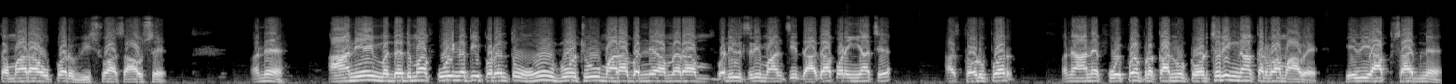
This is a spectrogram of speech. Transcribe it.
તમારા ઉપર વિશ્વાસ આવશે. અને આની મદદમાં કોઈ નથી, પરંતુ હું ઊભો છું. મારા બંને, અમારા વડીલ શ્રી માનસી દાદા પણ અહીંયા છે, આ સ્થળ ઉપર. અને આને કોઈ પણ પ્રકારનું ટોર્ચરિંગ ના કરવામાં આવે, એવી આપ સાહેબને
